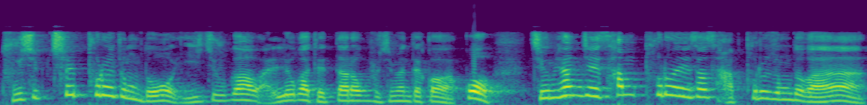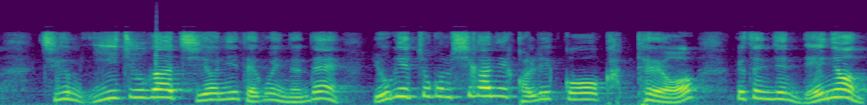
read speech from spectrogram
97% 정도 이주가 완료가 됐다라고 보시면 될 것 같고 지금 현재 3%에서 4% 정도가 지금 이주가 지연이 되고 있는데 이게 조금 시간이 걸릴 것 같아요. 그래서 이제 내년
